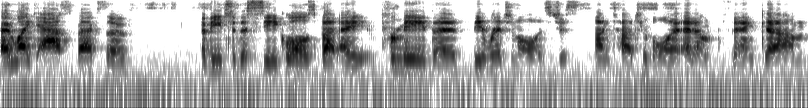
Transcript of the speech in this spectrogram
I, I like aspects of, of each of the sequels, but I, for me, the, the original is just untouchable. I, I don't think, um,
